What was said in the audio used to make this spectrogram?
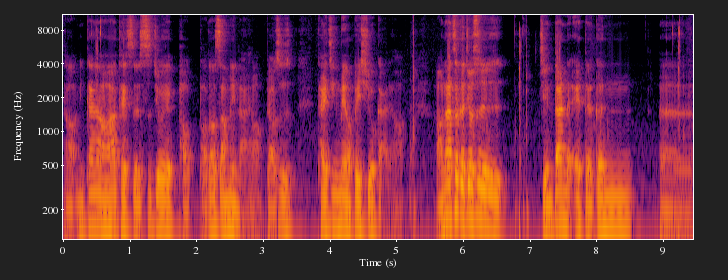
好，你看到它 test 的四就会跑跑到上面来哈，表示它已经没有被修改了哈。好，那这个就是简单的 add 跟呃。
